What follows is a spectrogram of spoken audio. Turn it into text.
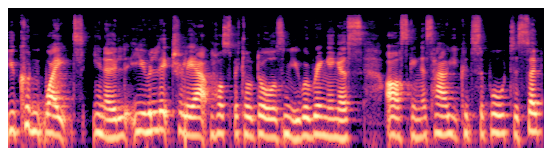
you couldn't wait. You know, you were literally out the hospital doors, and you were ringing us, asking us how you could support us. So,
